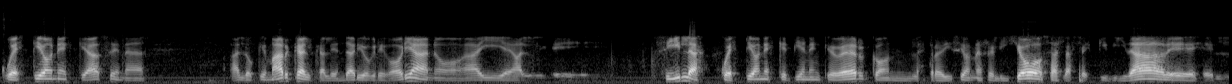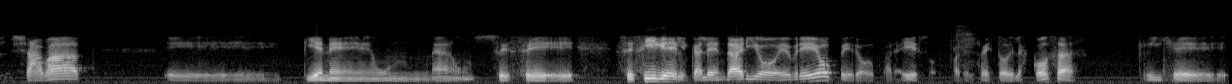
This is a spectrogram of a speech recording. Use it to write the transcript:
cuestiones que hacen a, a lo que marca el calendario gregoriano. Hay eh, sí las cuestiones que tienen que ver con las tradiciones religiosas, las festividades, el Shabbat, eh, tiene una, un, se, se sigue el calendario hebreo, pero para eso, para el resto de las cosas rige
